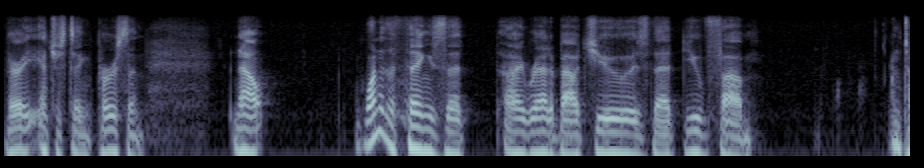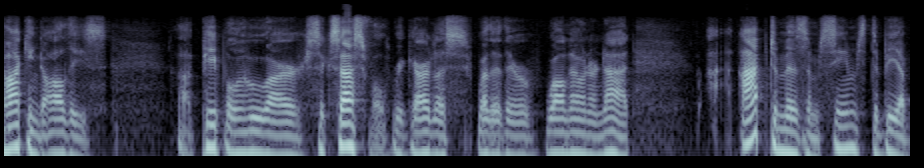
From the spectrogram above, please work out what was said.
very interesting person. Now, one of the things that I read about you is that you've um, been talking to all these uh, people who are successful, regardless whether they're well known or not, optimism seems to be a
